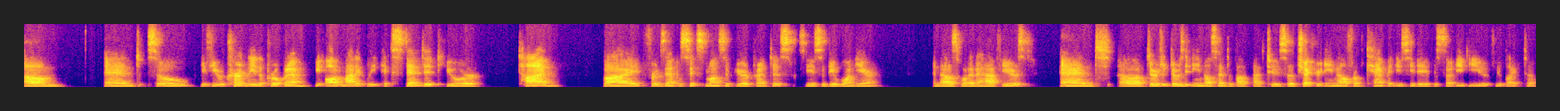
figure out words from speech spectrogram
Um, and so if you are currently in the program, we automatically extended your time by, for example, six months if you're apprentice. It used to be one year, and now it's one and a half years. And uh, there, there was an email sent about that too. So check your email from camp at ucdavis.edu if you'd like to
